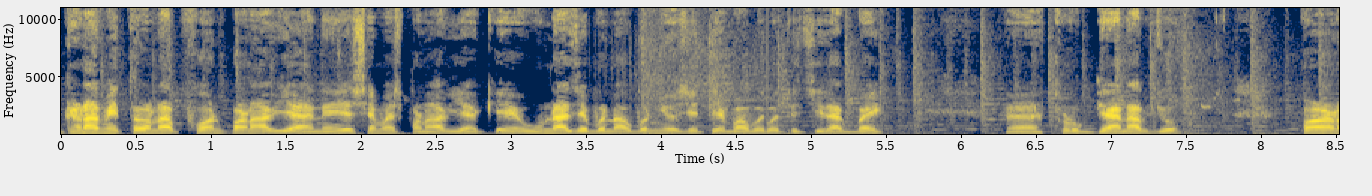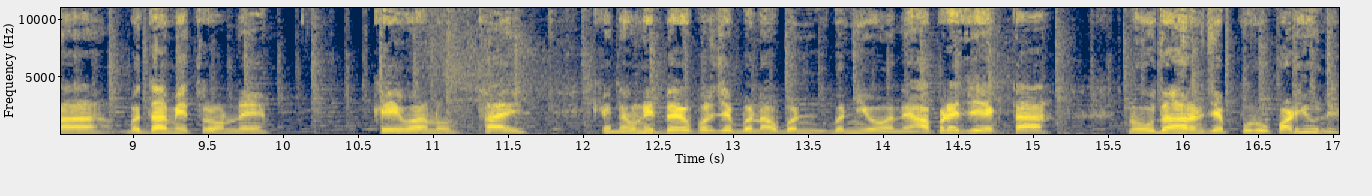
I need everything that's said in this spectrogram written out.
ઘણા મિત્રોના ફોન પણ આવ્યા અને એસએમએસ પણ આવ્યા કે ઉના જે બનાવ બન્યો છે તે બાબતે ચિરાગભાઈ થોડુંક ધ્યાન આપજો. પણ બધા મિત્રોને કહેવાનું થાય કે નવનીતભાઈ ઉપર જે બનાવ બન- બન્યો અને આપણે જે એકતાનું ઉદાહરણ જે પૂરું પાડ્યું ને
